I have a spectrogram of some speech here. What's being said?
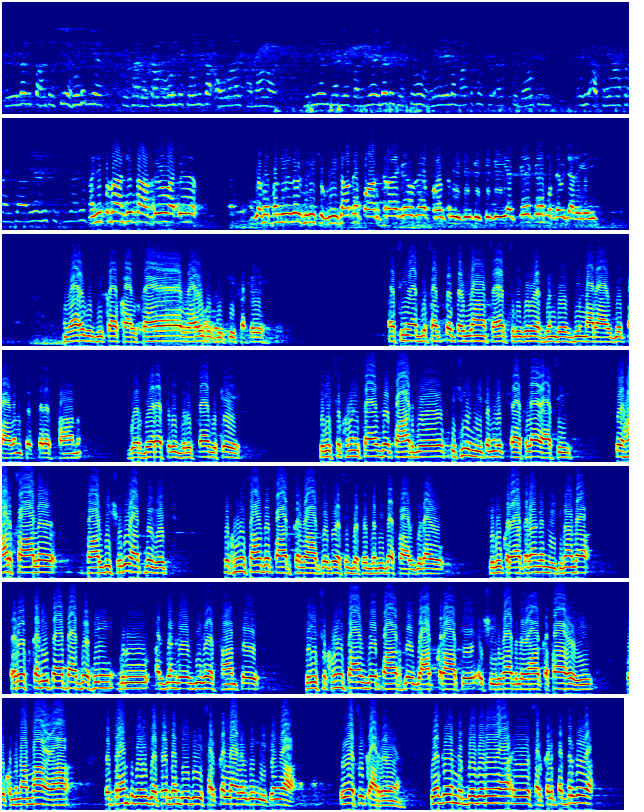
ਤੇ ਇਹਨਾਂ ਨੂੰ ਤੰਦਰੁਸਤੀ ਹੋਣਗੀਆਂ ਕਿ ਸਾਡੇ ਕੰਮ ਹੋਣਗੇ ਕਿਉਂਕਿ ਤਾਂ ਆਉਣ ਵਾਲਾ ਸਮਾਂ ਵਾ। ਜਿੰਨੀਆਂ ਵੀ ਸਾਡੀਆਂ ਬੰਦੀਆਂ ਇਹਨਾਂ ਦੇ ਸਿਰ ਤੇ ਹੋਣਗੀਆਂ, ਇਹਨਾਂ ਮਤ ਕੁਛ ਭੁੱਲਿਓ ਕਿ ਅਸੀਂ ਆਪਣੇ ਆਪ ਕਰਾਈ ਜਾ ਰਹੇ ਹਾਂ, ਅਸੀਂ ਪਿਛਲੀ ਵਾਰੀ ਹਾਂਜੀ, ਪ੍ਰਧਾਨ ਜੀ, ਦੱਸ ਦਿਓ ਅੱਜ ਜਥੇਬੰਦੀ ਵੱਲੋਂ ਸ੍ਰੀ ਸੁਖਨੀ ਸਾਹਿਬ ਦੇ ਪਾਠ ਕਰਾਏ ਗਏ, ਉਹਦੇ ਉਪਰੰਤ ਮੀਟਿੰਗ ਕੀਤੀ ਗਈ ਹੈ। ਕਿਹੜੇ ਕਿਹੜੇ ਮੁੱਦੇ ਵਿਚਾਰੇ ਗਏ ਜੀ? ਵਾਹਿਗੁਰੂ ਜੀ ਕਾ ਖਾਲਸਾ, ਵਾਹਿਗੁਰੂ ਜੀ ਕੀ ਫਤਿਹ। ਅਸੀਂ ਅੱਜ ਸਭ ਤੋਂ ਪਹਿਲਾਂ ਸਾਹਿਬ ਸ੍ਰੀ ਗੁਰੂ ਅਰਜਨ ਦੇਵ ਜੀ ਮਹਾਰਾਜ ਦੇ ਪਾਵਨ ਪਵਿੱਤਰ ਸਥਾਨ ਗੁਰਦੁਆਰਾ ਸ੍ਰੀ ਗੁਰੂ ਸਾਹਿਬ ਵਿਖੇ ਸ੍ਰੀ ਸੁਖਮਨੀ ਸਾਹਿਬ ਦੇ ਪਾਠ ਜੋ ਪਿਛਲੀ ਮੀਟਿੰਗ ਵਿੱਚ ਫੈਸਲਾ ਹੋਇਆ ਸੀ ਕਿ ਹਰ ਸਾਲ ਸਾਲ ਦੀ ਸ਼ੁਰੂਆਤ ਦੇ ਵਿੱਚ ਸੁਖਮਨੀ ਸਾਹਿਬ ਦੇ ਪਾਠ ਕਰਵਾ ਕੇ ਤੇ ਅਸੀਂ ਜਥੇਬੰਦੀ ਦਾ ਸਾਲ ਜਿਹੜਾ ਉਹ ਸ਼ੁਰੂ ਕਰਿਆ ਕਰਾਂਗੇ ਮੀਟਿੰਗਾਂ ਦਾ। ਔਰ ਉਸ ਕੜੀ ਤਹਿਤ ਅੱਜ ਅਸੀਂ ਗੁਰੂ ਅਰਜਨ ਦੇਵ ਜੀ ਦੇ ਸਥਾਨ ਤੇ ਸ੍ਰੀ ਸੁਖਮਨੀ ਸਾਹਿਬ ਦੇ ਪਾਠ ਦੇ ਜਾਪ ਕਰਾ ਕੇ ਅਸ਼ੀਰਵਾਦ ਲਿਆ, ਕਥਾ ਹੋਈ, ਹੁਕਮਨਾਮਾ ਹੋਇਆ। ਉਪਰੰਤ ਜਿਹੜੀ ਜਥੇਬੰਦੀ ਦੀ ਸਰਕਲ ਲੈਵਲ ਦੀ ਮੀਟਿੰਗ ਆ, ਉਹ ਅਸੀਂ ਕਰ ਰਹੇ ਹਾਂ। ਕਿਉਂਕਿ ਇਹ ਮੁੱਦੇ ਜਿਹੜੇ ਆ, ਇਹ ਸਰਕਲ ਪੱਧਰ ਦੇ ਆ।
